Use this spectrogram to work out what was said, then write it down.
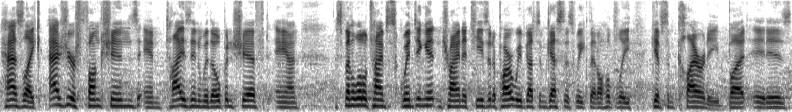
has like Azure functions and ties in with OpenShift and I spent a little time squinting it and trying to tease it apart. We've got some guests this week that'll hopefully give some clarity, but it is,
